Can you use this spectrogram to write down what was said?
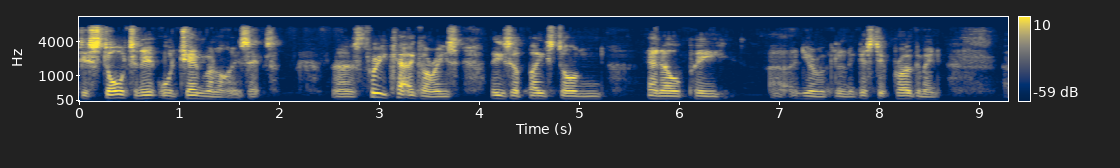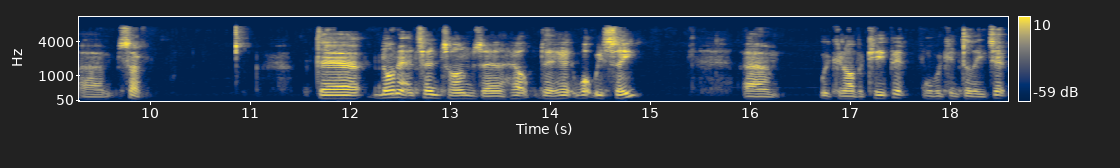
distorting it, or generalize it. there's three categories. These are based on NLP, uh, neuro-linguistic programming. Um, so, they're nine out of ten times they help to hit what we see. Um, we can either keep it or we can delete it.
